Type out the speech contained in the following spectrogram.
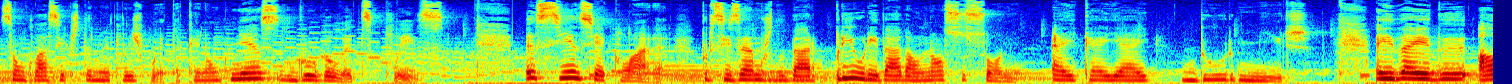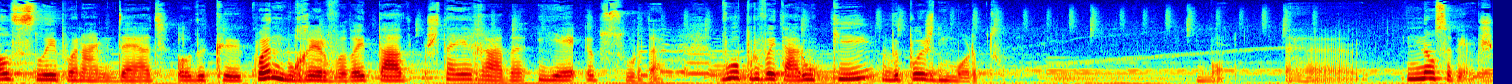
São clássicos da noite lisboeta. Quem não conhece, Google it, please. A ciência é clara. Precisamos de dar prioridade ao nosso sono, a.k.a. dormir. A ideia de I'll sleep when I'm dead ou de que quando morrer vou deitado está errada e é absurda. Vou aproveitar o quê depois de morto? Bom, uh, não sabemos.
